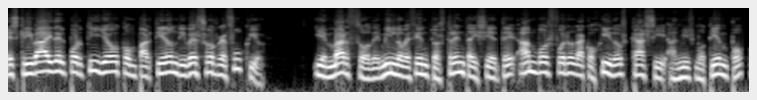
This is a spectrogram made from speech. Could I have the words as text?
Escribá y del Portillo compartieron diversos refugios, y en marzo de 1937 ambos fueron acogidos casi al mismo tiempo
